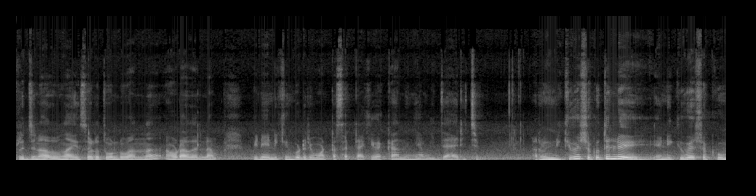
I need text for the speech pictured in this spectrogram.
ഫ്രിഡ്ജിനകത്തുനിന്ന് ഐസ് എടുത്തുകൊണ്ട് വന്ന് അവിടെ അതെല്ലാം പിന്നെ എനിക്കും കൂടെ ഒരു മുട്ട സെറ്റാക്കി വെക്കാമെന്ന് ഞാൻ വിചാരിച്ചു. കാരണം എനിക്ക് വിശക്കത്തില്ലേ? എനിക്ക് വിശക്കും.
